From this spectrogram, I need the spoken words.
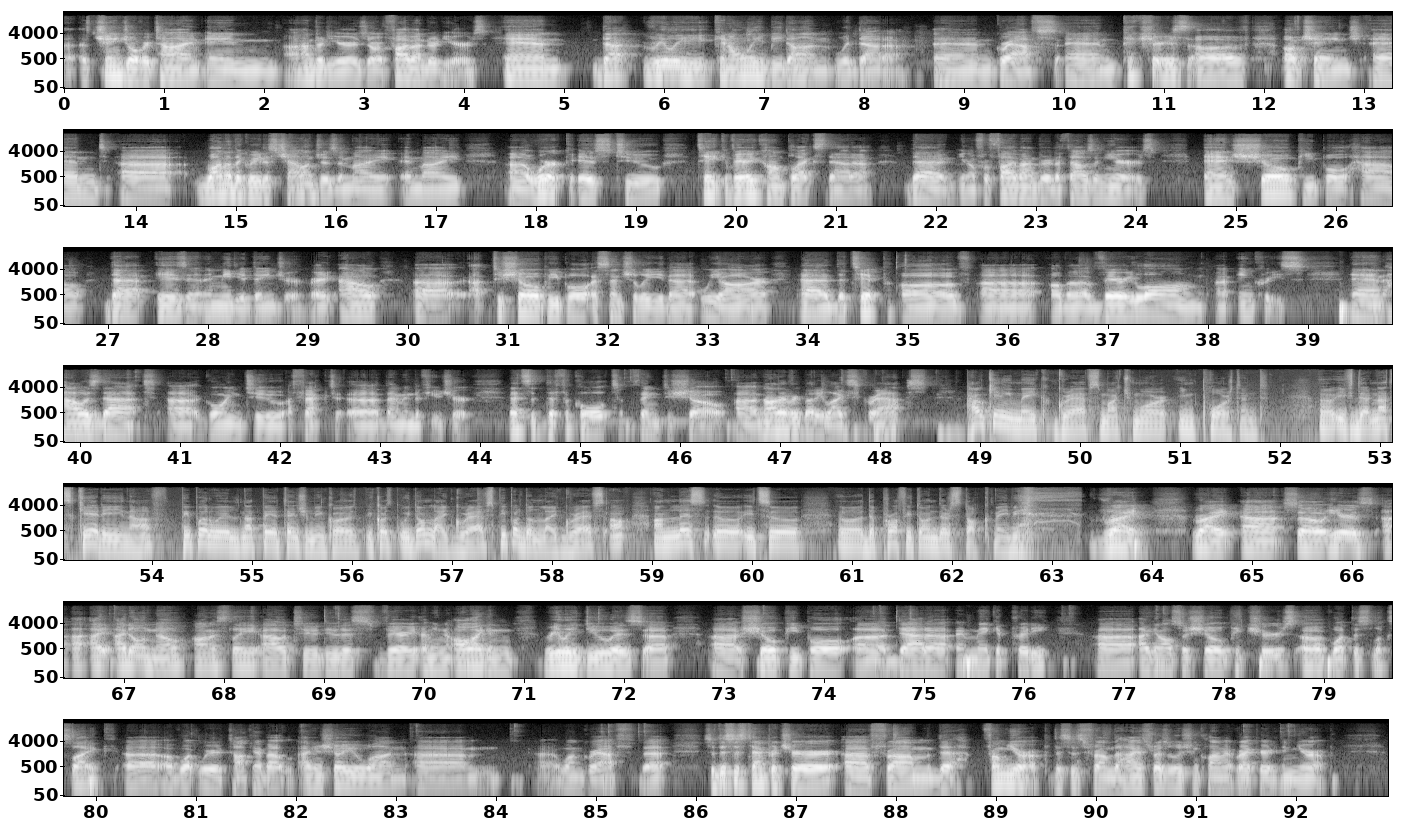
uh, change over time in 100 years or 500 years. And that really can only be done with data and graphs and pictures of of change. And uh, one of the greatest challenges in my in my uh, work is to take very complex data that you know for 500 a thousand years and show people how that is an immediate danger right? How uh, to show people essentially that we are at the tip of uh, of a very long uh, increase. And how is that uh, going to affect uh, them in the future? That's a difficult thing to show. Uh, not everybody likes graphs. How can you make graphs much more important? Uh, if they're not scary enough, people will not pay attention because because we don't like graphs. People don't like graphs uh, unless uh, it's uh, uh, the profit on their stock, maybe. right, right. Uh, so here's I, I I don't know honestly how to do this. Very, I mean, all I can really do is show people data and make it pretty. Uh, I can also show pictures of what this looks like, uh, of what we're talking about. I can show you one. Um, uh, one graph that. So this is temperature uh, from the from Europe. This is from the highest resolution climate record in Europe,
